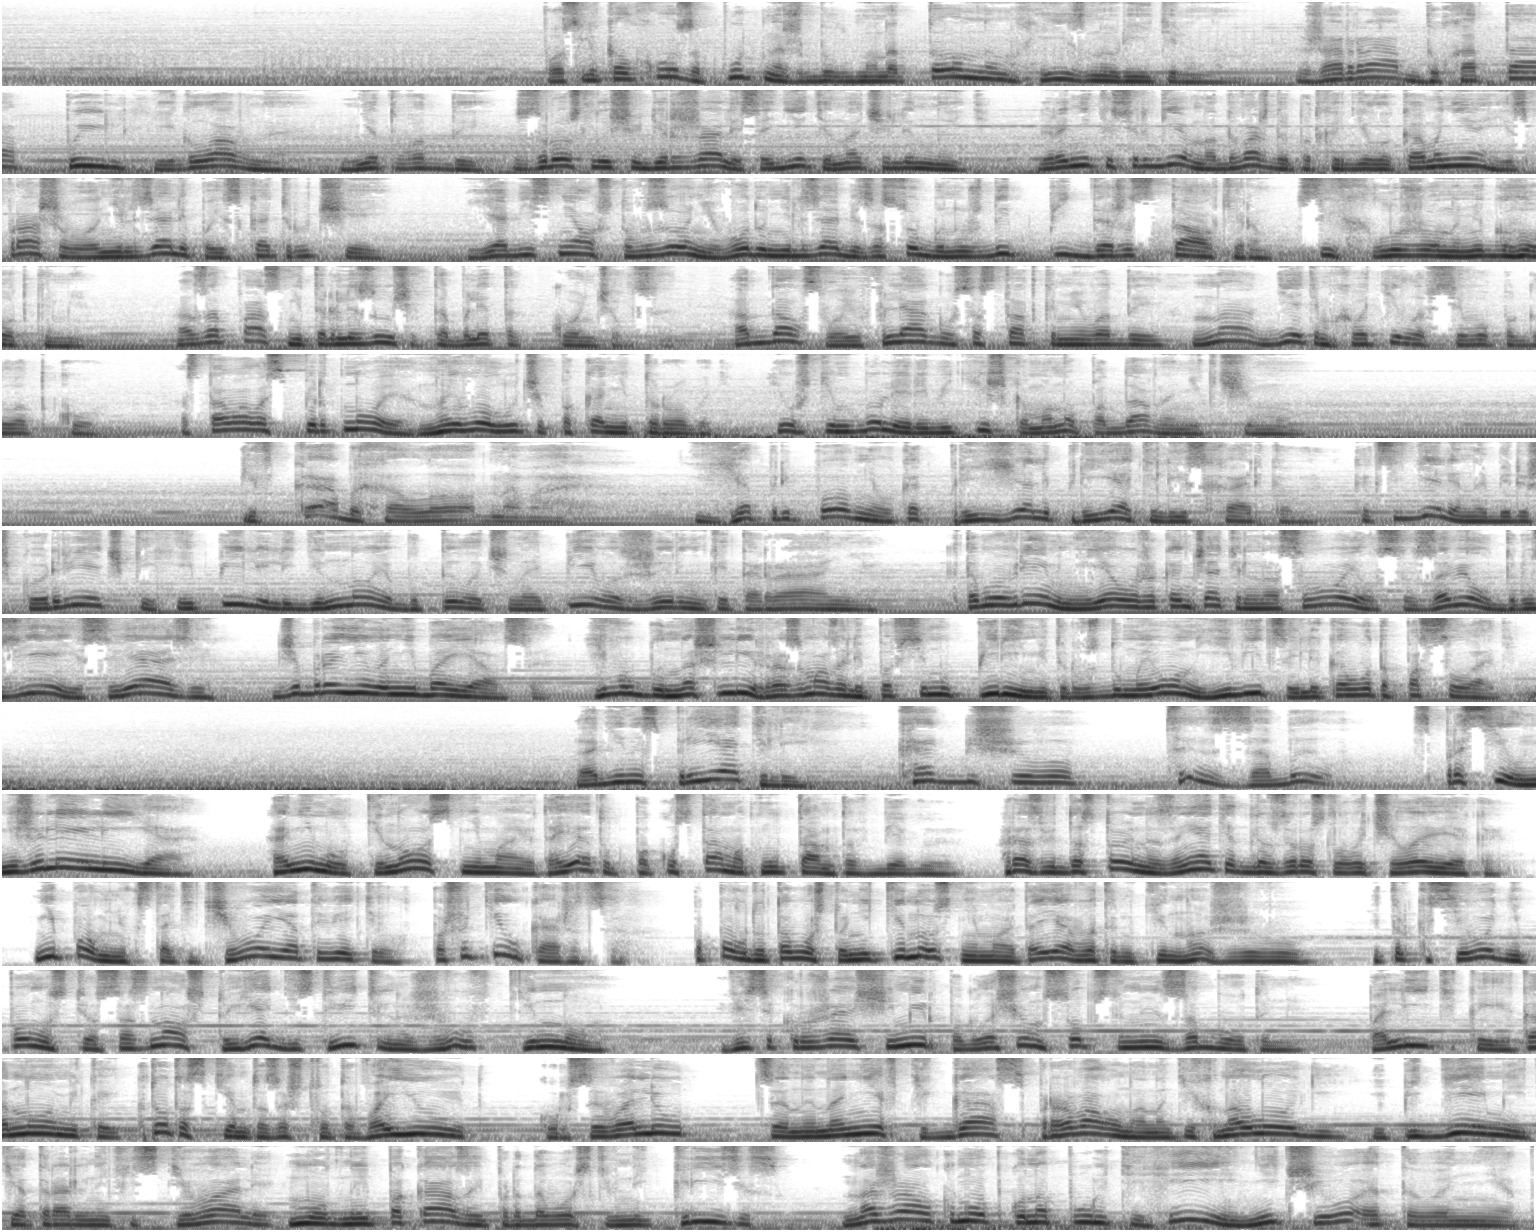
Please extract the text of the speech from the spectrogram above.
После колхоза путь наш был монотонным и изнурительным. Жара, духота, пыль и, главное, нет воды. Взрослые еще держались, а дети начали ныть. Вероника Сергеевна дважды подходила ко мне и спрашивала, нельзя ли поискать ручей. Я объяснял, что в зоне воду нельзя без особой нужды пить даже сталкерам с их лужеными глотками. А запас нейтрализующих таблеток кончился. Отдал свою флягу с остатками воды, но детям хватило всего по глотку. Оставалось спиртное, но его лучше пока не трогать. И уж тем более ребятишкам оно подавно ни к чему. Пивка бы холодного. Я припомнил, как приезжали приятели из Харькова, как сидели на бережку речки и пили ледяное бутылочное пиво с жирненькой таранью. К тому времени я уже окончательно освоился, завел друзей и связи. Джабраила не боялся. Его бы нашли, размазали по всему периметру, вздумая он явиться или кого-то послать. Один из приятелей, как бишь его, ты забыл, спросил, не жалею ли я. Они, мол, кино снимают, а я тут по кустам от мутантов бегаю. Разве достойное занятие для взрослого человека? Не помню, кстати, чего я ответил. Пошутил, кажется. По поводу того, что не кино снимают, а я в этом кино живу. И только сегодня полностью осознал, что я действительно живу в кино. Весь окружающий мир поглощен собственными заботами. Политикой, экономикой, кто-то с кем-то за что-то воюет, курсы валют, Цены на нефть и газ, провал нанотехнологий, эпидемии, театральные фестивали, модные показы и продовольственный кризис. Нажал кнопку на пульте, и ничего этого нет.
